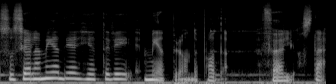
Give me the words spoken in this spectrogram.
sociala medier heter vi Medberoendepodden. Följ oss där.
